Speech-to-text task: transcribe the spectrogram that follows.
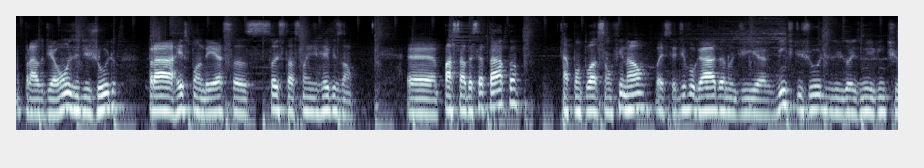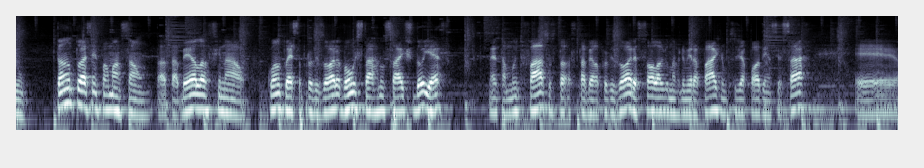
o prazo dia 11 de julho para responder essas solicitações de revisão. É, passada essa etapa, a pontuação final vai ser divulgada no dia 20 de julho de 2021. Tanto essa informação da tabela final quanto essa provisória vão estar no site do IEF né? Tá muito fácil essa tabela provisória, só logo na primeira página vocês já podem acessar. É,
